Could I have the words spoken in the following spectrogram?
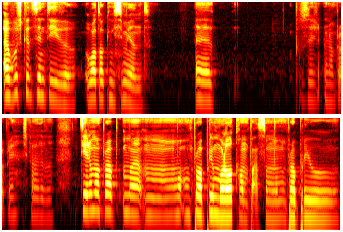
A busca de sentido, o autoconhecimento, uh, na própria escala de ter uma, própria, uma, um, um próprio moral compass, um próprio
